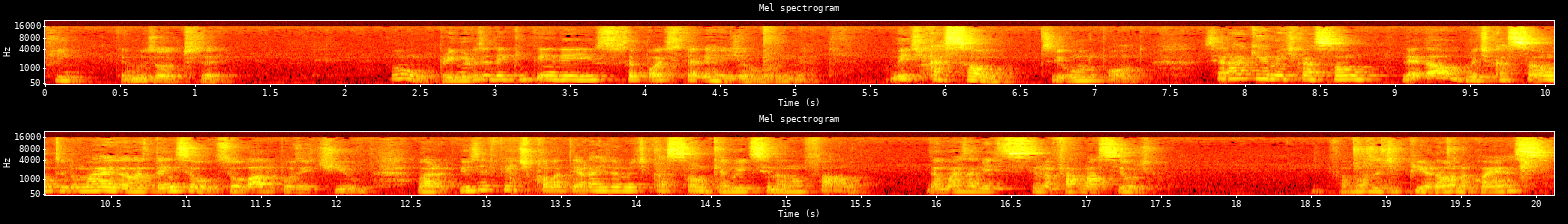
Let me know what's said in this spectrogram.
Enfim, temos outros aí. Bom, primeiro você tem que entender isso. Você pode ter alergia a algum alimento. Medicação, segundo ponto. Será que a medicação, legal, medicação e tudo mais, ela tem seu, seu lado positivo. Agora, e os efeitos colaterais da medicação, que a medicina não fala? Ainda mais a medicina farmacêutica. A famosa de pirona, conhece?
